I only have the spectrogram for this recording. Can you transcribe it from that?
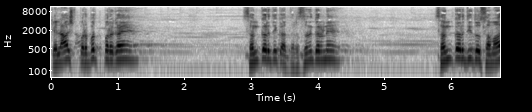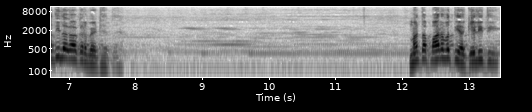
कैलाश पर्वत पर गए। शंकर जी का दर्शन करने। शंकर जी तो समाधि लगाकर बैठे थे। माता पार्वती अकेली थी।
